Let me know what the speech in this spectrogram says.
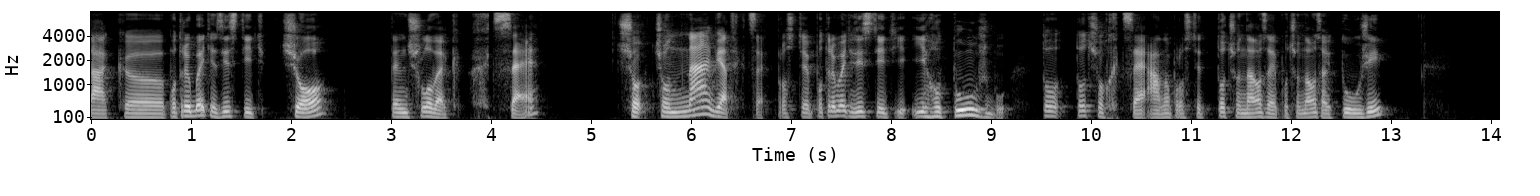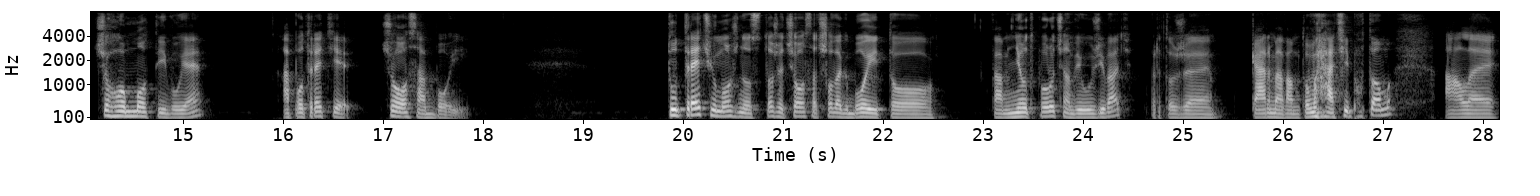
tak uh, potrebujete zistiť, čo ten človek chce, čo, čo najviac chce. Proste potrebujete zistiť jeho túžbu. To, to, čo chce, áno, proste to, čo naozaj, po čo naozaj túži, čo ho motivuje a po tretie, čoho sa bojí. Tú tretiu možnosť, to, že čoho sa človek bojí, to vám neodporúčam využívať, pretože karma vám to vráti potom, ale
